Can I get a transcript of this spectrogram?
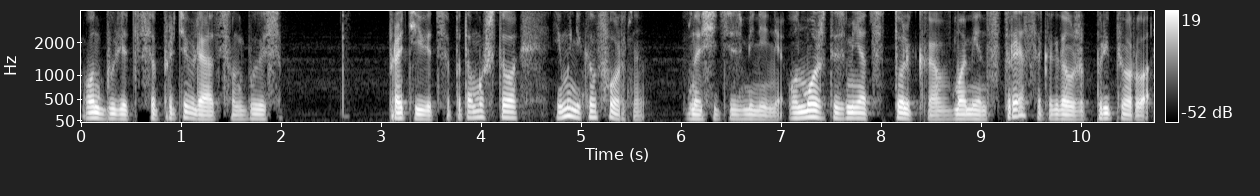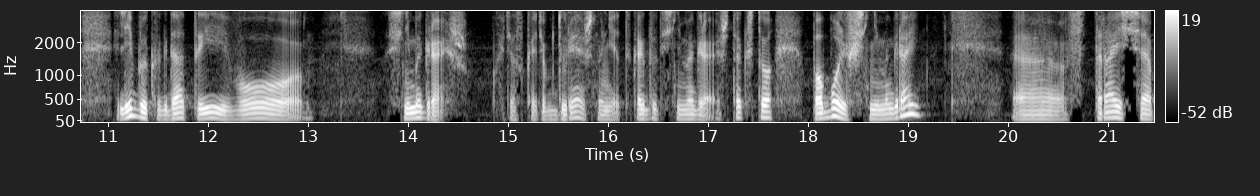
Он будет сопротивляться, он будет противиться, потому что ему некомфортно вносить изменения. Он может изменяться только в момент стресса, когда уже приперло, либо когда ты его с ним играешь. Хотел сказать, обдуряешь, но нет, когда ты с ним играешь. Так что побольше с ним играй, э, старайся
